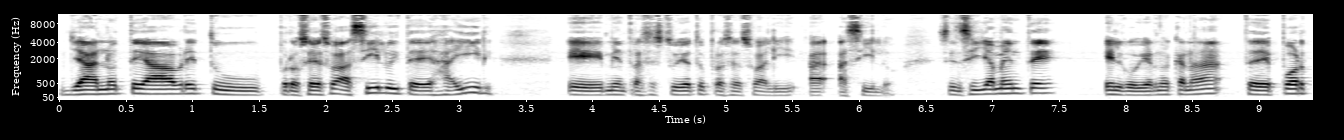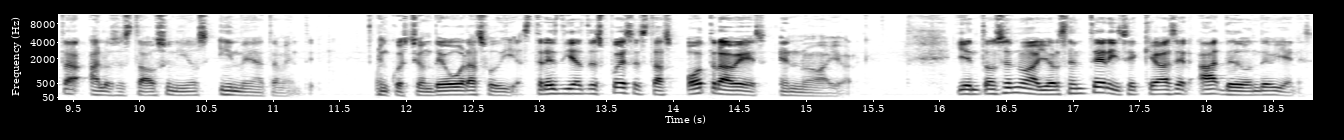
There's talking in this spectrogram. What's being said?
ya no te abre tu proceso de asilo y te deja ir eh, mientras estudia tu proceso de asilo. Sencillamente, el gobierno de Canadá te deporta a los Estados Unidos inmediatamente, en cuestión de horas o días. Tres días después estás otra vez en Nueva York. Y entonces Nueva York se entera y dice, ¿qué va a hacer? Ah, ¿de dónde vienes?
